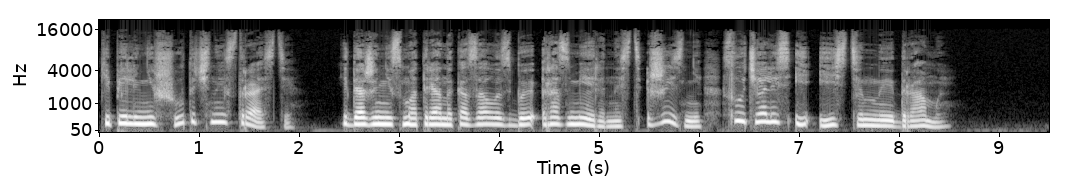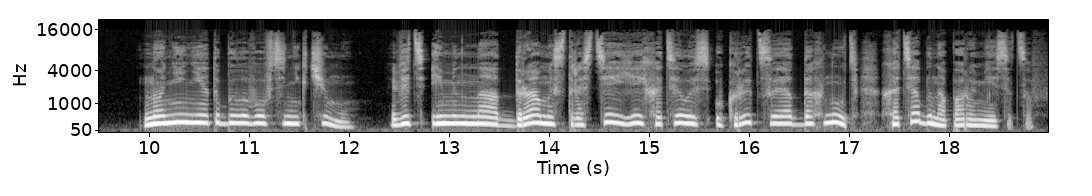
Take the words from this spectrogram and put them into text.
кипели нешуточные страсти. И даже несмотря на, казалось бы, размеренность жизни, случались и истинные драмы. Но Нине это было вовсе ни к чему. Ведь именно от драмы страстей ей хотелось укрыться и отдохнуть хотя бы на пару месяцев.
